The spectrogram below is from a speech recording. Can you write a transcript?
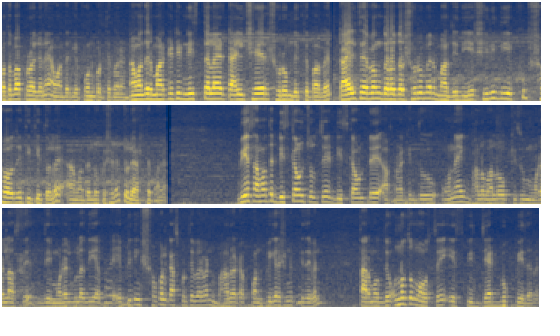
অথবা প্রয়োজনে আমাদেরকে ফোন করতে পারেন। আমাদের মার্কেটের নিচতলায় টাইলসের শোরুম দেখতে পাবেন। টাইলস এবং দরজার শোরুমের মাঝে দিয়ে, সিঁড়ি দিয়ে খুব সহজে তৃতীয় তলায় আমাদের লোকেশনে চলে আসতে পারেন। বিএস আমাদের ডিসকাউন্ট চলছে। ডিসকাউন্টে আপনারা কিন্তু অনেক ভালো ভালো কিছু মডেল আছে। যে মডেলগুলো দিয়ে আপনারা এভরিথিং সকল কাজ করতে পারবেন। ভালো একটা কনফিগারেশন পেয়ে যাবেন। তার মধ্যে অন্যতম হচ্ছে এসপি জেড বুক পেয়ে যাবেন।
